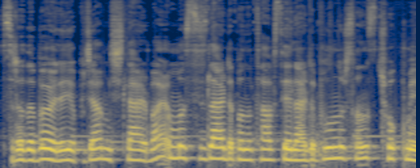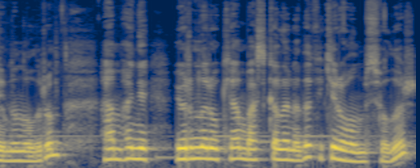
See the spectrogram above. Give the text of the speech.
Sırada böyle yapacağım işler var ama sizler de bana tavsiyelerde bulunursanız çok memnun olurum. Hem hani yorumları okuyan başkalarına da fikir olmuş olur.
